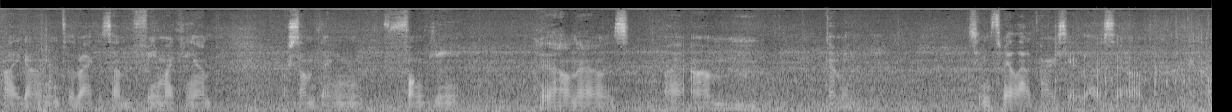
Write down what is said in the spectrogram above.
Probably going into the back of some FEMA camp or something funky. Who the hell knows? But, um, I mean, seems to be a lot of cars here though, so, you know.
